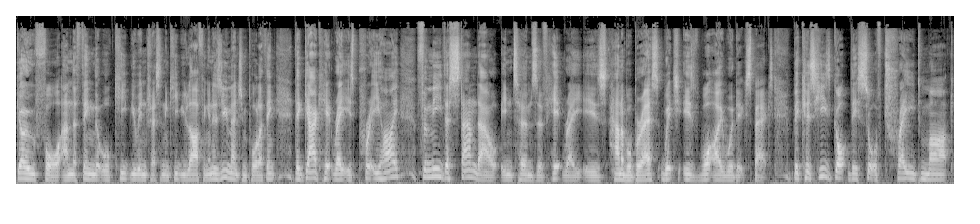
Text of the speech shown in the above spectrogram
go for and the thing that will keep you interested and keep you laughing. And as you mentioned, Paul, I think the gag hit rate is pretty high. For me, the standout in terms of hit rate is Hannibal Buress, which is what I would expect because he's got this sort of trademark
